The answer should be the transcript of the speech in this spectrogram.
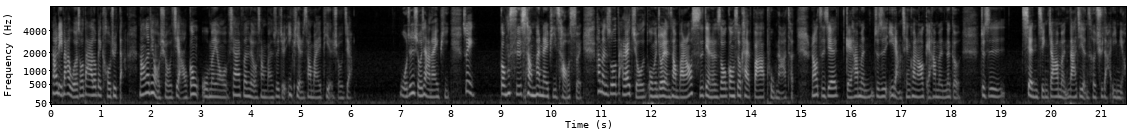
然后礼拜五的时候大家都被扣去打，然后那天我休假，我跟我们有现在分流上班，所以就一批人上班，一批人休假。我就是休假那一批，所以公司上班那一批超水。他们说大概九，我们九点上班，然后十点的时候公司就开始发普拿疼，然后直接给他们就是一两千块，然后给他们那个就是现金，叫他们搭计程车去打疫苗。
